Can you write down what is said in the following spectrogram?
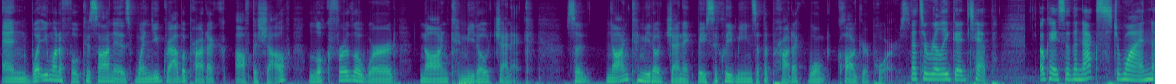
And what you want to focus on is when you grab a product off the shelf, look for the word non comedogenic. So, non comedogenic basically means that the product won't clog your pores. That's a really good tip. Okay, so the next one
